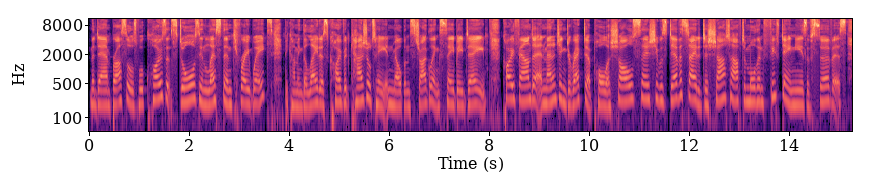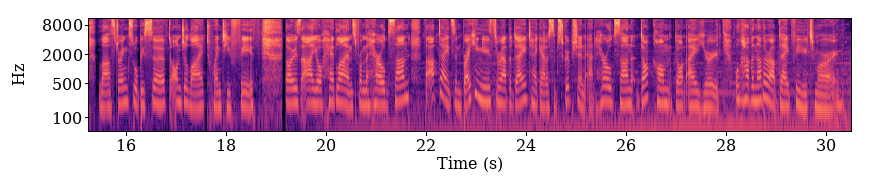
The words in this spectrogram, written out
Madame Brussels will close its doors in less than three weeks, becoming the latest COVID casualty in Melbourne's struggling CBD. Co founder and managing director Paula Scholes says she was devastated to shut after more than 15 years of service. Last drinks will be served on July 25th. Those are your headlines from the Herald Sun. For updates and breaking news throughout the day, take out a subscription at heraldsun.com.au. We'll have another update for you tomorrow.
